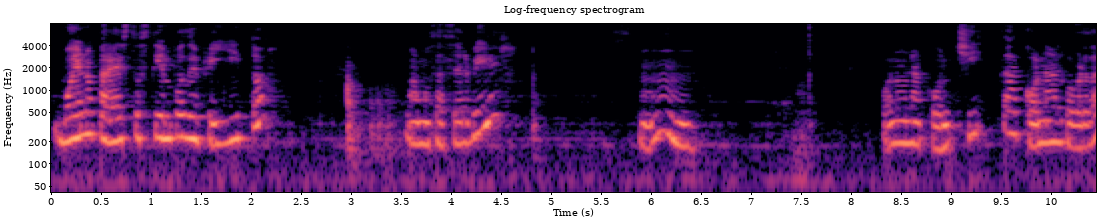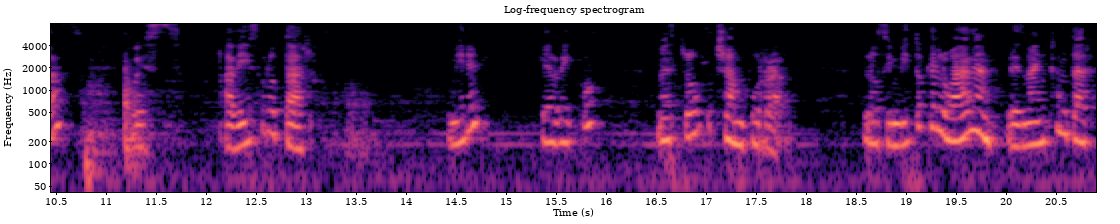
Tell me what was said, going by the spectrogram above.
Bueno para estos tiempos de frillito. Vamos a servir. Mm. Con una conchita, con algo, ¿verdad? Pues a disfrutar. Miren, qué rico. Nuestro champurrado. Los invito a que lo hagan, les va a encantar.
